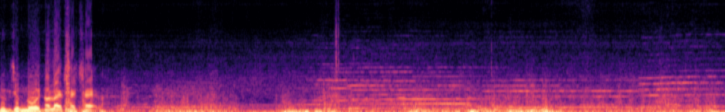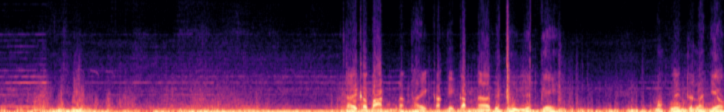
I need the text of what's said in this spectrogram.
đường rừng nôi nó lại sạch sẽ. rồi đấy các bạn đang thấy các cái căn uh, biệt thự liền kề. Mọc lên rất là nhiều.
